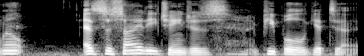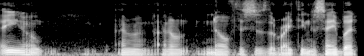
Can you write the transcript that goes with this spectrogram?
Well, as society changes, people get to you know. I don't, I don't know if this is the right thing to say, but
